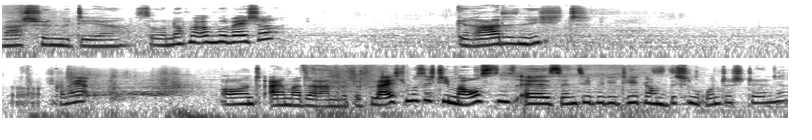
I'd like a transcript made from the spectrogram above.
War schön mit dir. So, nochmal irgendwo welche? Gerade nicht. So, komm her. Und einmal daran, bitte. Vielleicht muss ich die Maus-Sensibilität noch ein bisschen runterstellen.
